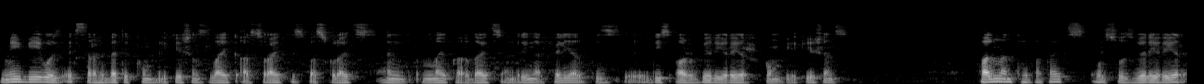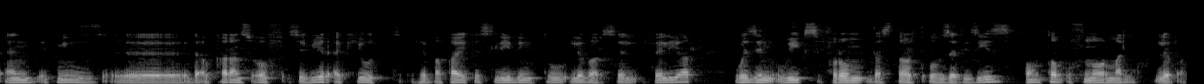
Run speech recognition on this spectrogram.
maybe with extrahepatic complications like arthritis, vasculitis, and myocarditis and renal failure. Is, uh, these are very rare complications. Fulminant hepatitis also is very rare and it means uh, the occurrence of severe acute hepatitis leading to liver cell failure within weeks from the start of the disease on top of normal liver.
